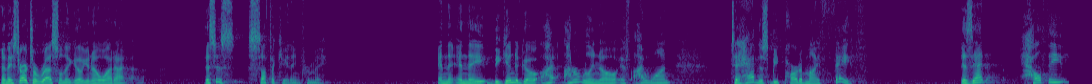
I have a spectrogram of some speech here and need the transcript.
And they start to wrestle and they go, you know what? I, this is suffocating for me. And, the, and they begin to go, I, I don't really know if I want to have this be part of my faith. Is that healthy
